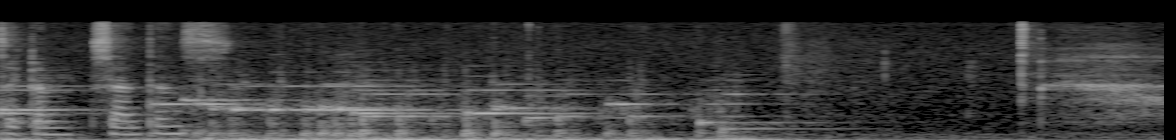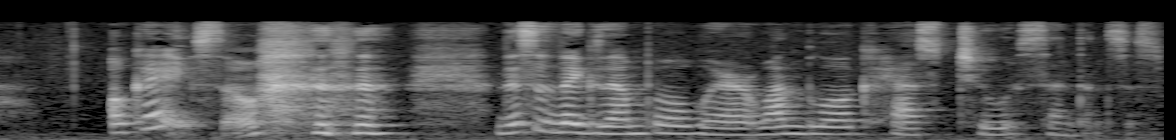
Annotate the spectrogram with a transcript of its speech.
Second sentence. Okay so this is the example where one block has two sentences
